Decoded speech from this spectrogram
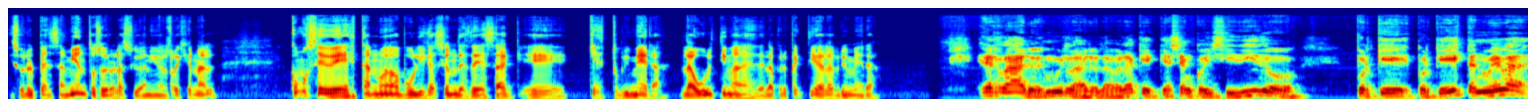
y sobre el pensamiento sobre la ciudad a nivel regional? ¿Cómo se ve esta nueva publicación desde esa eh, que es tu primera, la última desde la perspectiva de la primera? Es raro, es muy raro, la verdad que, hayan coincidido, porque, porque esta nueva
